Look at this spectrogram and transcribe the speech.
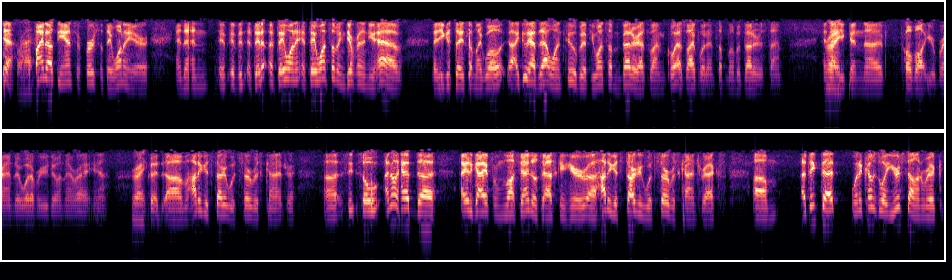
Yeah, Right. find out the answer first that they want to hear, and then if if, if they if they want if they want something different than you have, then you can say something like, "Well, I do have that one too, but if you want something better, that's what I'm that's what I put in something a little bit better this time." And then you can uh, pole vault your brand or whatever you're doing there, right? Yeah. Right. Good. Um, how to get started with service contract? Uh, see, so I know I had uh, I had a guy from Los Angeles asking here uh, how to get started with service contracts. Um, I think that when it comes to what you're selling, Rick,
